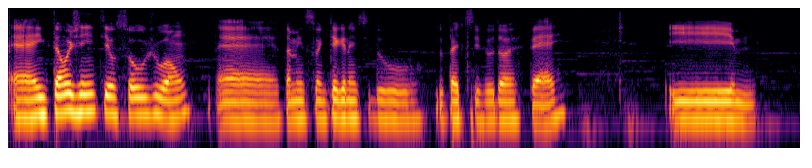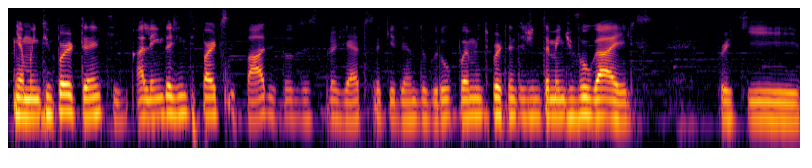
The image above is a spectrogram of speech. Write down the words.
É, então, gente, eu sou o João, é, também sou integrante do, do PET Civil da UFPR. E é muito importante, além da gente participar de todos esses projetos aqui dentro do grupo, é muito importante a gente também divulgar eles. Porque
